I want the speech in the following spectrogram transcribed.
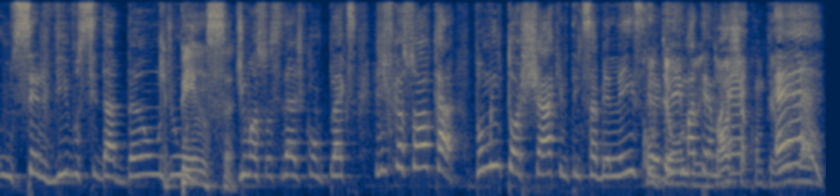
um ser vivo cidadão Que de, um, pensa. de uma sociedade complexa. A gente fica só, cara, vamos entochar que ele tem que saber ler, escrever Conteúdo, e matemática. entocha É, conteúdo, É.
